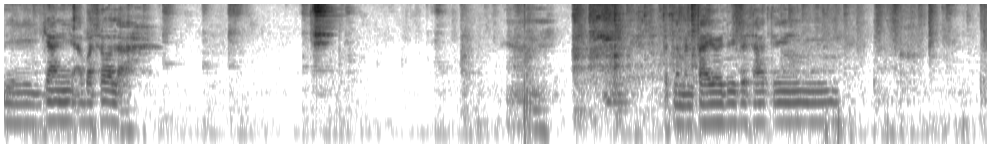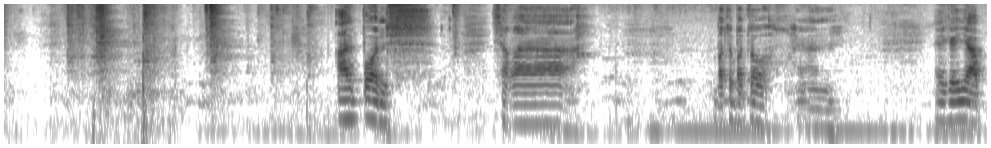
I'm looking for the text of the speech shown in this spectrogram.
ni Johnny Abasola. At naman tayo dito sa ating Alphonse saka bato-bato. Ayan. Egayap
